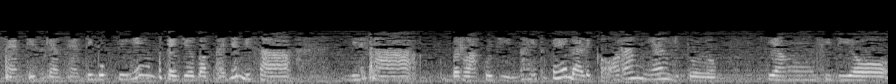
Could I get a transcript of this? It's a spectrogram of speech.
senti sekian senti. Buktinya yang pakai jilbab aja bisa bisa berlaku jinah. Itu kayaknya balik ke orangnya gitu loh. Yang video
